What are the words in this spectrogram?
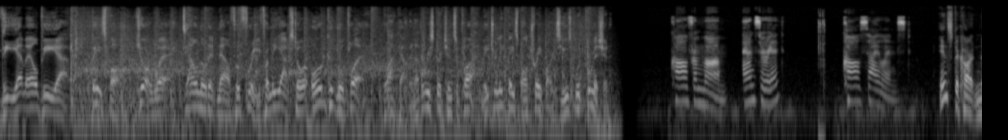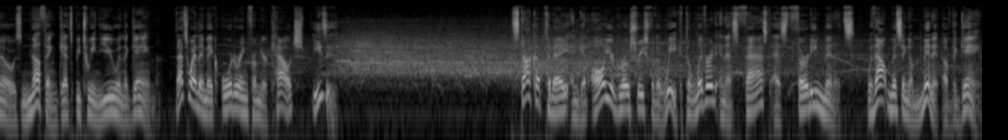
The MLB app. Baseball, your way. Download it now for free from the App Store or Google Play. Blackout and other restrictions apply. Major League Baseball trademarks used with permission. Call from mom. Answer it. Call silenced. Instacart knows nothing gets between you and the game. That's why they make ordering from your couch easy. Stock up today and get all your groceries for the week delivered in as fast as 30 minutes without missing a minute of the game.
